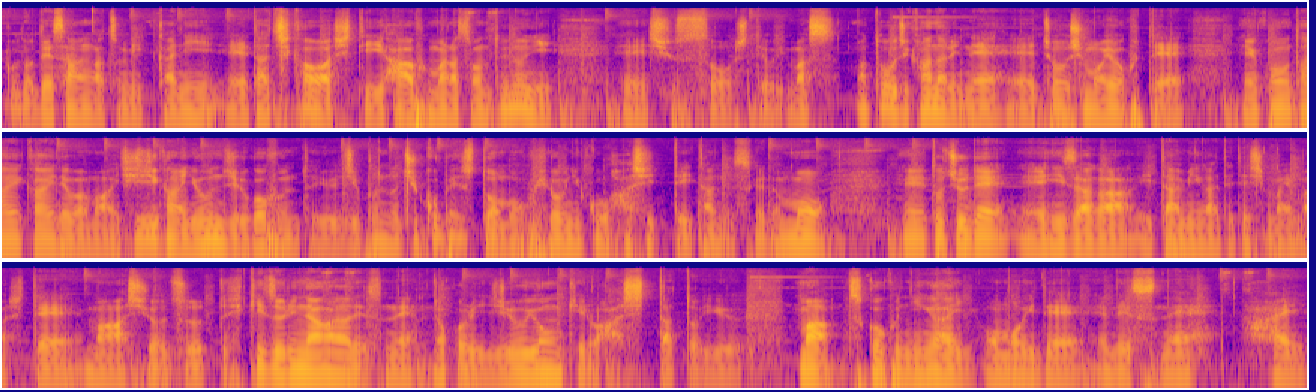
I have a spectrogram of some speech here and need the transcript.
うことで、3月3日に、えー、立川シティハーフマラソンというのに、出走しております。まあ、当時かなりね、調子も良くて、この大会ではま1時間45分という自分の自己ベストを目標にこう走っていたんですけども、途中で、膝が痛みが出てしまいまして、まあ、足をずっと引きずりながらですね、残り14キロ走ったという、まあ、すごく苦い思い出ですね。はい。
